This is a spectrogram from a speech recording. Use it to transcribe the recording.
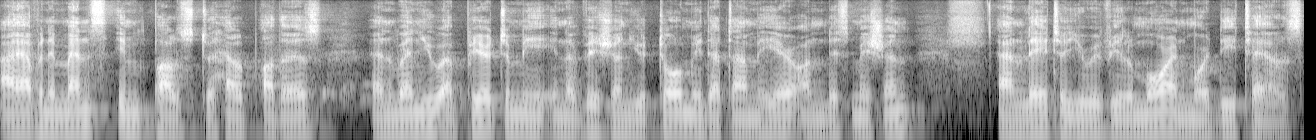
I have an immense impulse to help others, and when you appeared to me in a vision, you told me that I'm here on this mission, and later you reveal more and more details.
